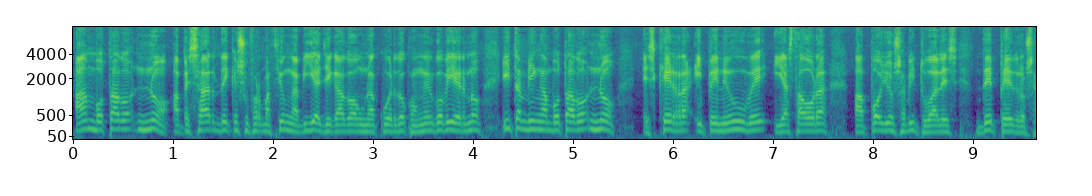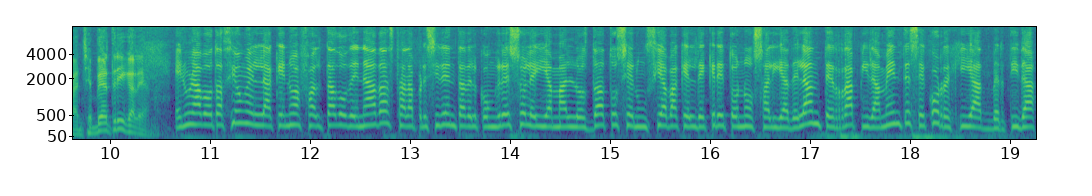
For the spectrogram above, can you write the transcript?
han votado no, a pesar de que su formación había llegado a un acuerdo con el gobierno y también han votado no, Esquerra y PNV y hasta ahora apoyos habituales de Pedro Sánchez. Beatriz Galeano. En una votación en la que no ha faltado de nada, hasta la presidenta del Congreso leía mal los datos y anunciaba que el decreto no salía adelante. Rápidamente se corregía advertida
